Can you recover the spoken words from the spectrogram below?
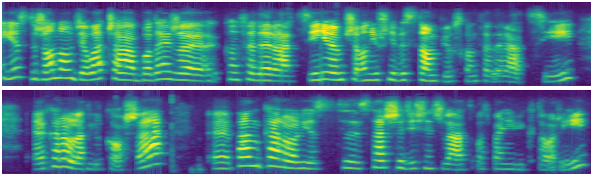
Jest żoną działacza bodajże Konfederacji. Nie wiem, czy on już nie wystąpił z Konfederacji. E, Karola Wilkosza. E, pan Karol jest starszy 10 lat od pani Wiktorii.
